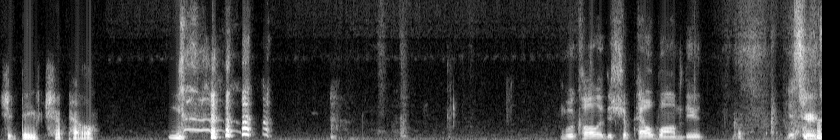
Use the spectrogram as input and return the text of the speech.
J- Dave Chappelle. We'll call it the Chappelle bomb, dude. Yes, sir.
